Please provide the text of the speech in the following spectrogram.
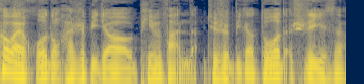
课外活动还是比较频繁的，就是比较多的，是这意思？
